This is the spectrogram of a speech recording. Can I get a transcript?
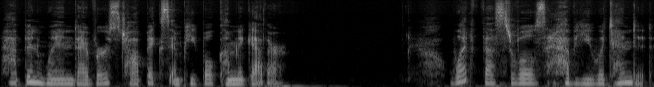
happen when diverse topics and people come together. What festivals have you attended?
